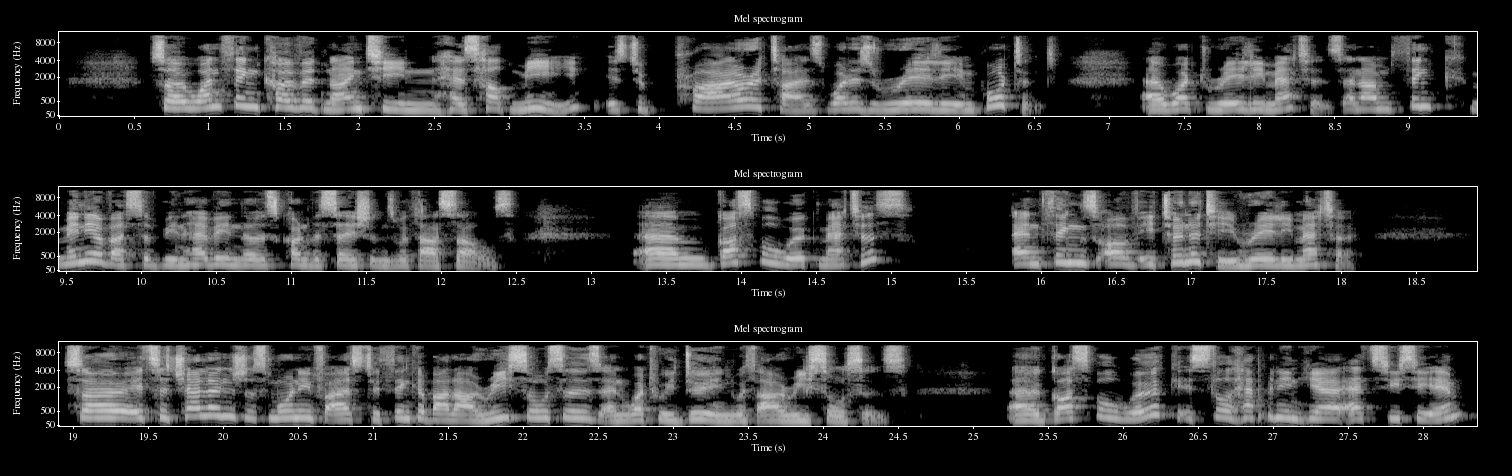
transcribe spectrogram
So one thing COVID-19 has helped me is to prioritize what is really important uh, what really matters. And I think many of us have been having those conversations with ourselves. Um, gospel work matters, and things of eternity really matter. So it's a challenge this morning for us to think about our resources and what we're doing with our resources. Uh, gospel work is still happening here at CCM.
